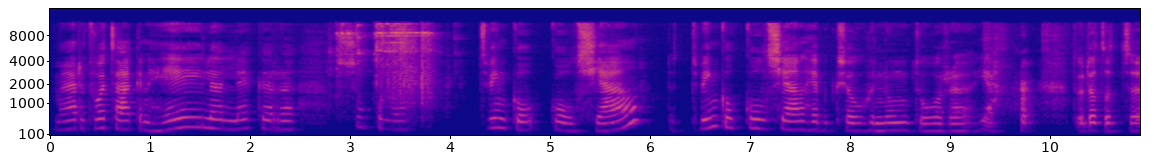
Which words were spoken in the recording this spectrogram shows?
Maar het wordt eigenlijk een hele lekkere soepele twinkelkoolsjaal de twinkelkoolsjaal heb ik zo genoemd door uh, ja doordat het uh,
